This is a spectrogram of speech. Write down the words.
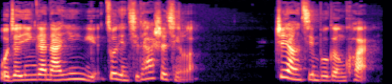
我就应该拿英语做点其他事情了，这样进步更快。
